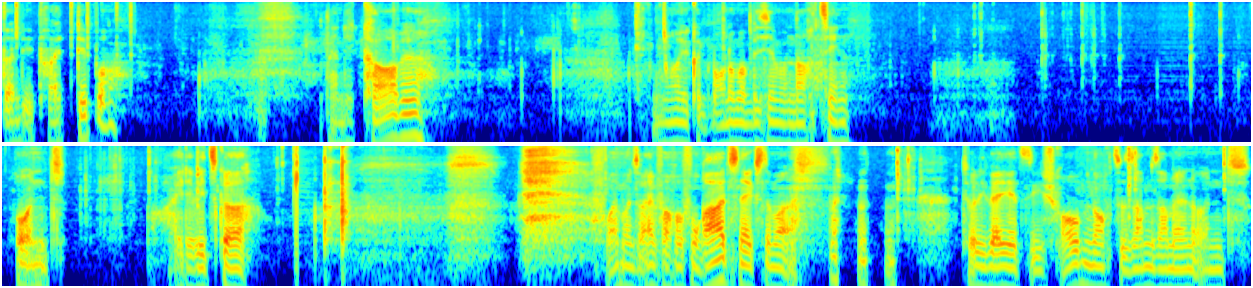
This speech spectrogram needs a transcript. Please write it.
Dann die drei Dipper. Dann die Kabel. Ja, hier könnte man auch noch mal ein bisschen nachziehen. Und Heidewitzka. Freuen wir uns einfach auf dem Rad das nächste Mal. Natürlich werde ich jetzt die Schrauben noch zusammensammeln und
